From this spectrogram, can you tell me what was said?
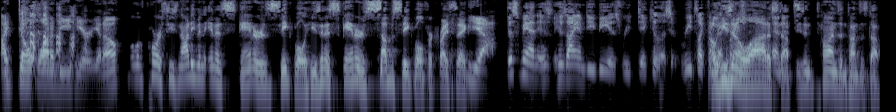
I don't want to be here, you know? Well, of course, he's not even in a Scanners sequel. He's in a Scanners sub-sequel, for Christ's sake. Yeah. This man, his, his IMDb is ridiculous. It reads like the Oh, he's in a lot of of stuff. He's in tons and tons of stuff.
